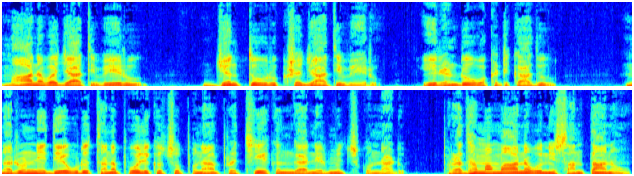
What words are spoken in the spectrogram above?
మానవ జాతి వేరు జంతు వృక్షజాతి వేరు. ఈ రెండూ ఒకటి కాదు నరుణ్ణి దేవుడు తన పోలిక చొప్పున ప్రత్యేకంగా నిర్మించుకున్నాడు. ప్రథమ మానవుని సంతానం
